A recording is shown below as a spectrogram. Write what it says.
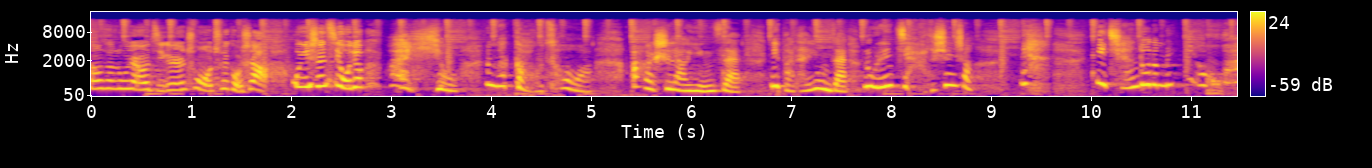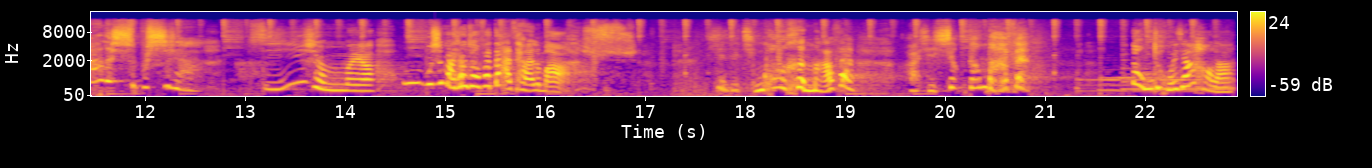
刚刚才路上有几个人冲我吹口哨，我一生气我就……哎呦，有没有搞错啊？二十两银子，你把它用在路人甲的身上，你你钱多的没地方花了是不是啊？急什么呀？我不是马上就要发大财了吗？嘘，现在情况很麻烦，而且相当麻烦。那我们就回家好了。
